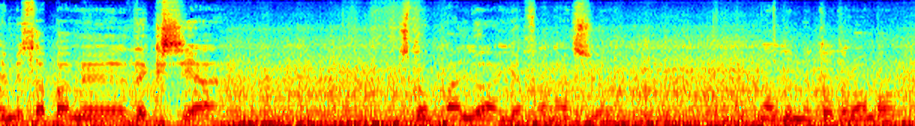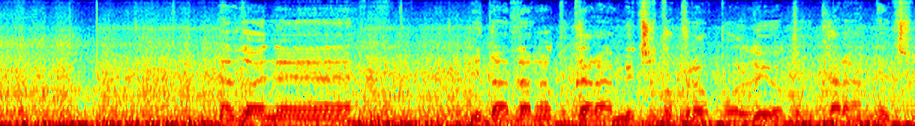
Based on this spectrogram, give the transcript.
Εμείς θα πάμε δεξιά στον παλιό Άγιο Θανάσιο να δούμε το δρόμο. Εδώ είναι η ταβέρνα του Καραμίτσου, το κρεοπολείο του Καραμίτσου.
